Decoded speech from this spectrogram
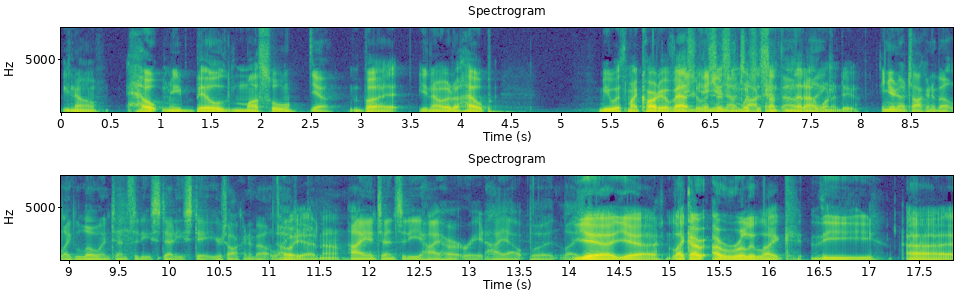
you know, help me build muscle, Yeah. but, you know, it'll help me with my cardiovascular and you're system, which is something that I like- want to do. And you're not talking about like low intensity steady state. You're talking about like Oh, yeah, no. high intensity, high heart rate, high output. Like Yeah, yeah. Like I, I really like the uh,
